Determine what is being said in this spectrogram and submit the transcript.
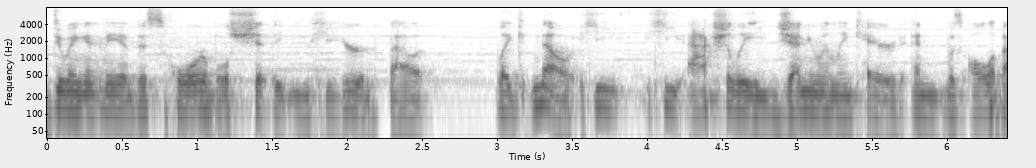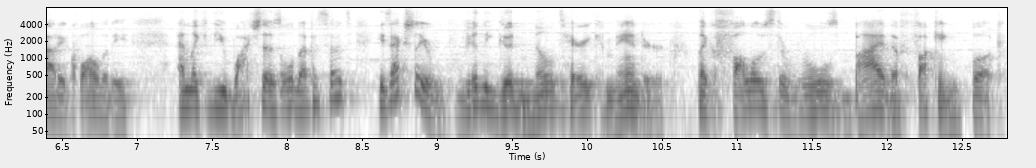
doing any of this horrible shit that you hear about. Like no he he actually genuinely cared and was all about equality. And like if you watch those old episodes he's actually a really good military commander. Like follows the rules by the fucking book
